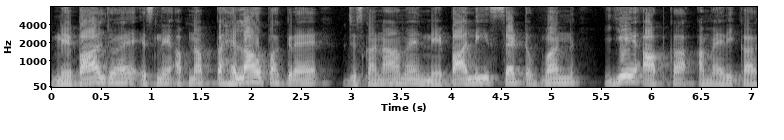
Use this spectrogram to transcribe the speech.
नेपाल जो है, इसने अपना पहला उपग्रह जिसका नाम है नेपाली सेट वन, ये आपका अमेरिका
